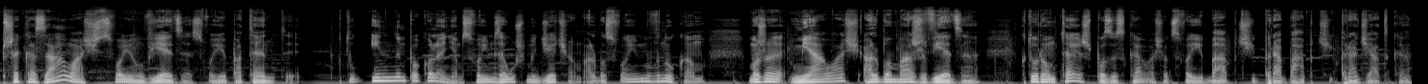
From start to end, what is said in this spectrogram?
przekazałaś swoją wiedzę, swoje patenty innym pokoleniom, swoim załóżmy dzieciom albo swoim wnukom. Może miałaś albo masz wiedzę, którą też pozyskałaś od swojej babci, prababci, pradziadka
